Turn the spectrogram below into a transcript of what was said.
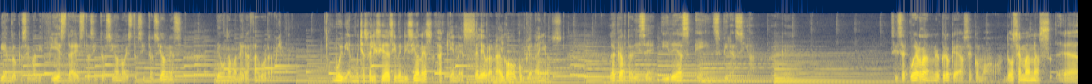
viendo que se manifiesta esta situación o estas situaciones de una manera favorable. Muy bien, muchas felicidades y bendiciones a quienes celebran algo o cumplen años. La carta dice ideas e inspiración. Si se acuerdan, yo creo que hace como dos semanas eh,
